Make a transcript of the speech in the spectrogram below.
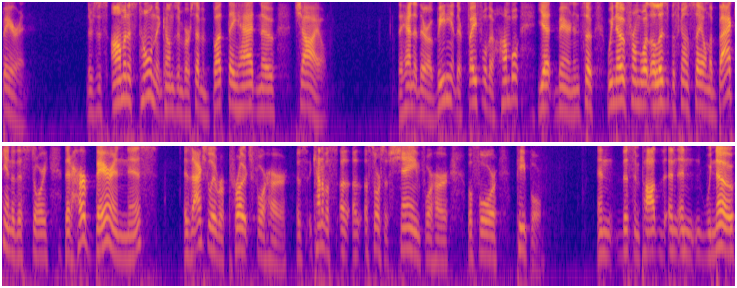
barren. There's this ominous tone that comes in verse 7 but they had no child. They had they're obedient, they're faithful, they're humble, yet barren. And so we know from what Elizabeth's going to say on the back end of this story that her barrenness is actually a reproach for her. It's kind of a, a, a source of shame for her before people. And this impo- and, and we know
